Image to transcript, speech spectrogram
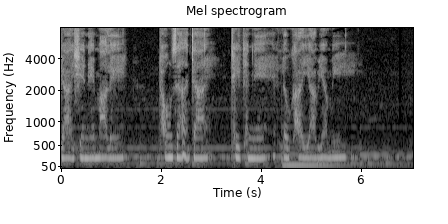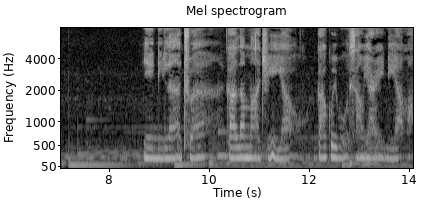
တာရှင်ထဲမှာလည်းထုံးစံအတိုင်းထိတ်ခနဲ့လောက်ခါရပြန်ပြီမြေနီလန်းအထွက်ကားလမ်းမကြီးအရောက်ကားကွေးဖို့ဆောင်ရတဲ့နေရာမှာ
